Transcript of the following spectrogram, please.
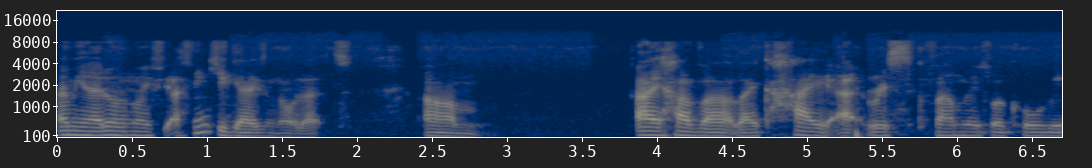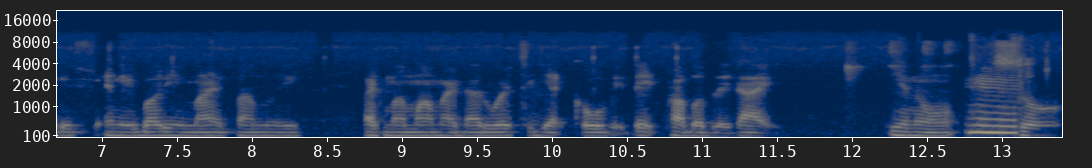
I mean, I don't know if you, I think you guys know that. Um, I have a like high at risk family for COVID. If anybody in my family, like my mom or dad, were to get COVID, they'd probably die. You know, Mhm. so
